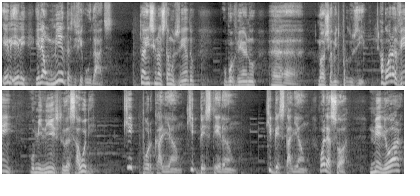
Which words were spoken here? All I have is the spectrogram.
ele, ele, ele aumenta as dificuldades. Então é isso que nós estamos vendo o governo, é, logicamente, produzir. Agora vem o ministro da Saúde. Que porcalhão, que besteirão, que bestalhão. Olha só, melhor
